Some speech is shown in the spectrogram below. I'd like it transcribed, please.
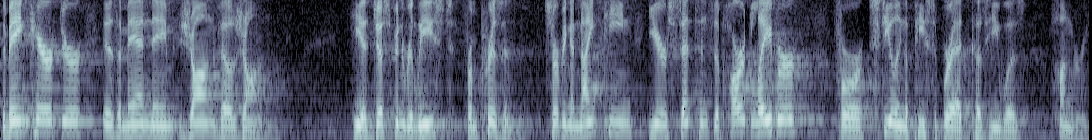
The main character is a man named Jean Valjean. He had just been released from prison serving a 19 year sentence of hard labor for stealing a piece of bread because he was hungry.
